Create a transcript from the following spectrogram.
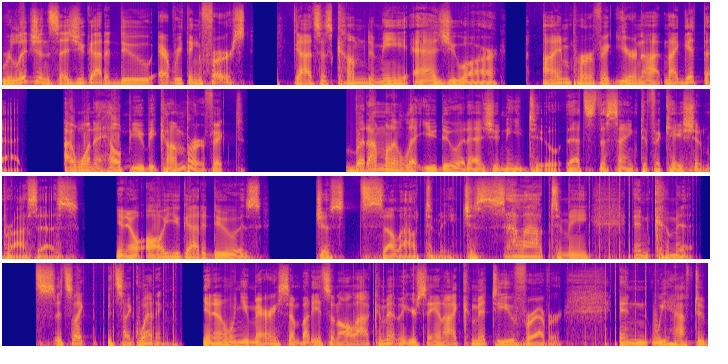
Religion says you got to do everything first. God says, Come to me as you are. I'm perfect. You're not. And I get that. I want to help you become perfect, but I'm going to let you do it as you need to. That's the sanctification process. You know, all you got to do is just sell out to me. Just sell out to me and commit. It's, it's like it's like wedding. You know, when you marry somebody, it's an all-out commitment. You're saying, "I commit to you forever," and we have to,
